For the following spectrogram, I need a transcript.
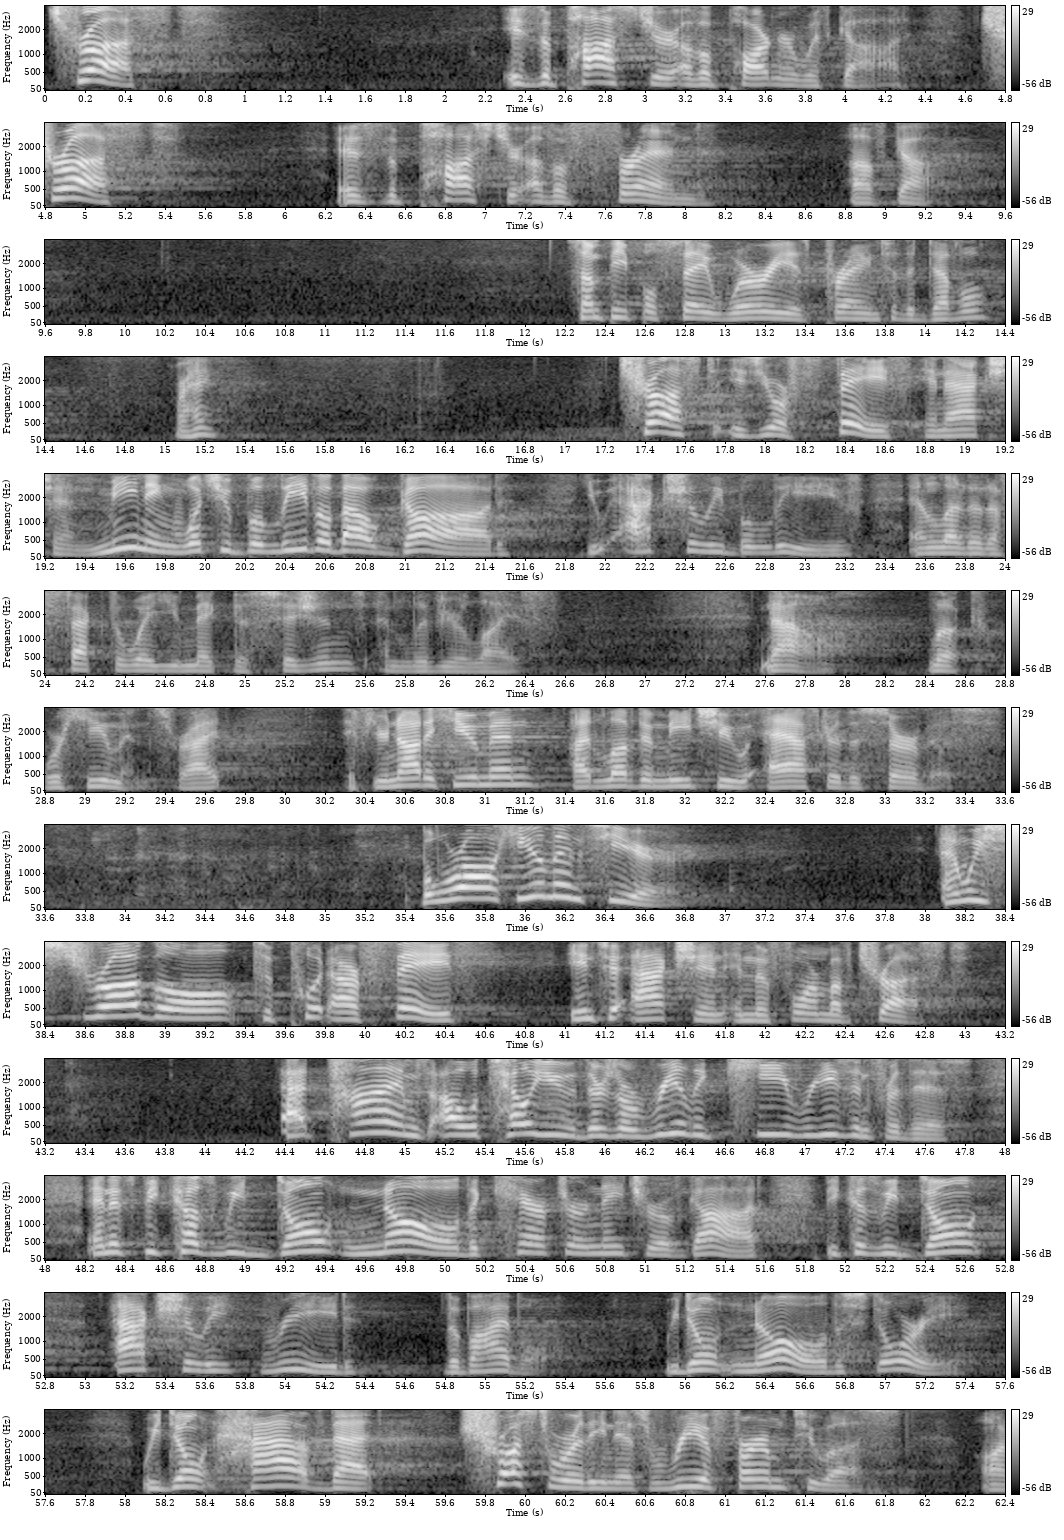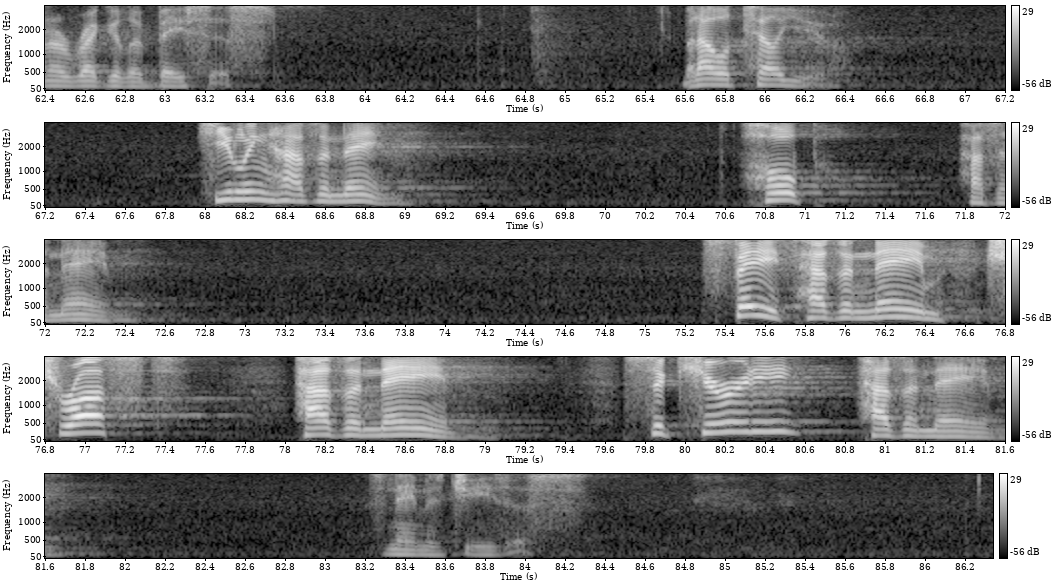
Trust is the posture of a partner with God. Trust is the posture of a friend of God. Some people say worry is praying to the devil, right? Trust is your faith in action, meaning what you believe about God, you actually believe and let it affect the way you make decisions and live your life. Now, look, we're humans, right? If you're not a human, I'd love to meet you after the service. But we're all humans here. And we struggle to put our faith into action in the form of trust. At times, I will tell you there's a really key reason for this, and it's because we don't know the character and nature of God, because we don't actually read the Bible. We don't know the story. We don't have that trustworthiness reaffirmed to us on a regular basis. But I will tell you healing has a name, hope has a name, faith has a name, trust has a name, security has a name. His name is Jesus.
